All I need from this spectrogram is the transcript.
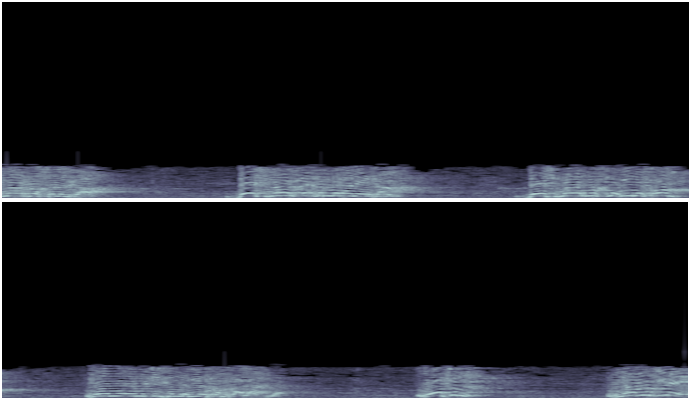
شمار رسول اللہ، بے شمار پیغمبران بے شمار مسلمین قوم، میں نے ان کی زندگیوں کا مطالعہ کیا۔ لیکن نہ مجھ میں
